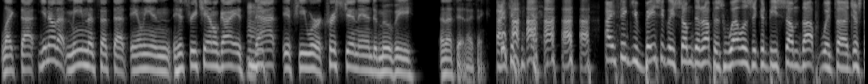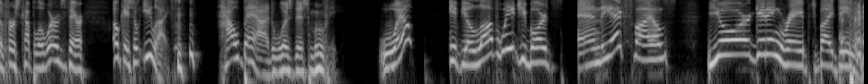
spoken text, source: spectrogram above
like that, you know, that meme that's at that Alien History Channel guy. It's Mhm. that if he were a Christian and a movie, and that's it. I think. I think I think you basically summed it up as well as it could be summed up with uh, just the first couple of words there. Okay, so Eli, how bad was this movie? Well, if you love Ouija boards and the X Files, you're getting raped by demons.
